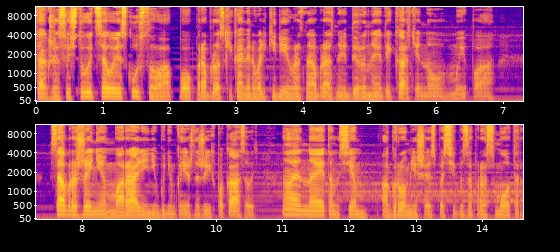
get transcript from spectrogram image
Также существует целое искусство по проброске камер Валькирии в разнообразные дыры на этой карте, но мы по соображениям морали не будем, конечно же, их показывать. Ну а на этом всем огромнейшее спасибо за просмотр.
